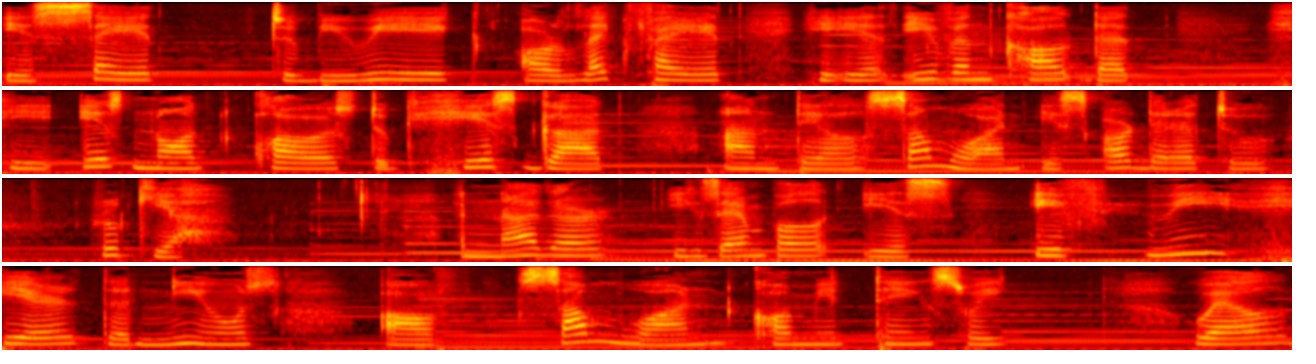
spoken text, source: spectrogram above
is said to be weak or lack faith, he is even called that he is not close to his God until someone is ordered to ruqyah. Another example is if we hear the news of someone committing suicide, well,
